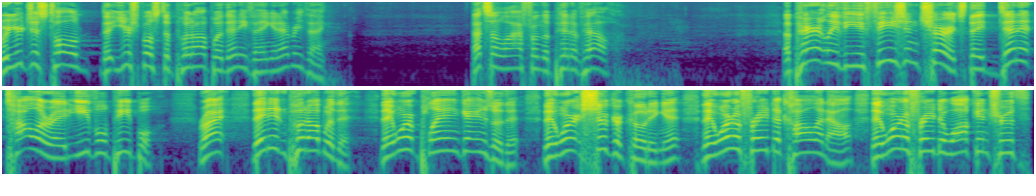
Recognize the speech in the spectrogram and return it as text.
where you're just told that you're supposed to put up with anything and everything. That's a lie from the pit of hell. Apparently, the Ephesian church, they didn't tolerate evil people, right? They didn't put up with it. They weren't playing games with it. They weren't sugarcoating it. They weren't afraid to call it out. They weren't afraid to walk in truth.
